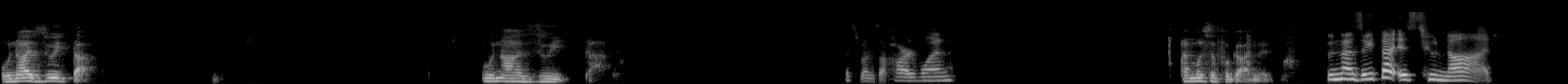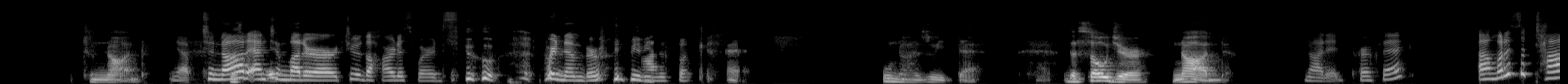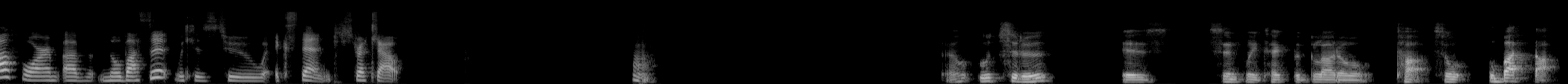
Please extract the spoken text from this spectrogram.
うなずいた。うなずいた。 This one's a hard one. I must have forgotten it. Unazuita is to nod. To nod. Yep. To nod and to mutter are two of the hardest words to remember when reading this book. うなずいた。The soldier nod. Nodded. Perfect. Um, what is the ta form of nobasu, which is to extend, stretch out? Well, utsuru is simply take the glottal ta. So ubatta.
